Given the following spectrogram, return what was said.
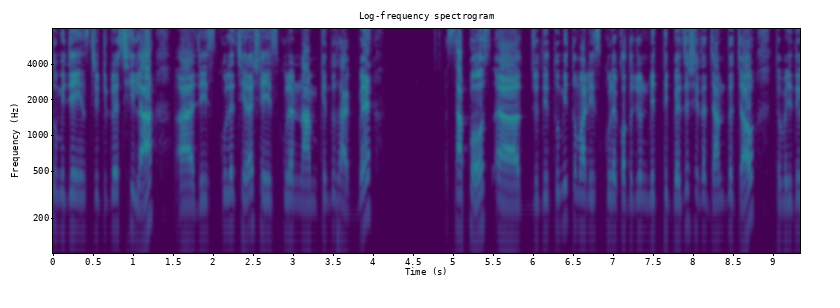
তুমি যে ইনস্টিটিউটে ছিলা যে স্কুলে ছিলা, সেই স্কুলের নাম কিন্তু থাকবে। সাপোজ যদি তুমি তোমার স্কুলে কতজন বৃত্তি পেয়েছে সেটা জানতে চাও, তুমি যদি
